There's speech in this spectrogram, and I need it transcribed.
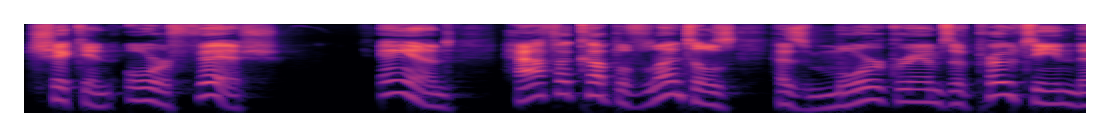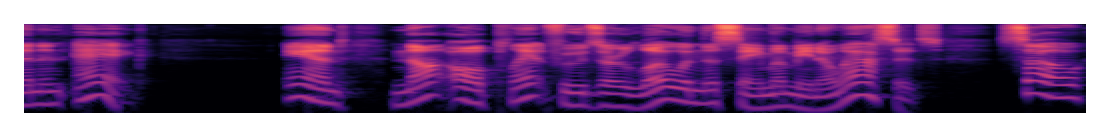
chicken, or fish. And half a cup of lentils has more grams of protein than an egg. And not all plant foods are low in the same amino acids, so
